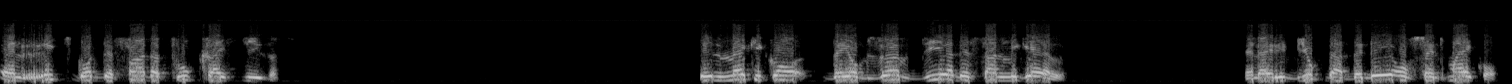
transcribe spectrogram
and reach God the Father through Christ Jesus. In Mexico, they observe Dia de San Miguel. And I rebuke that the day of St. Michael,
